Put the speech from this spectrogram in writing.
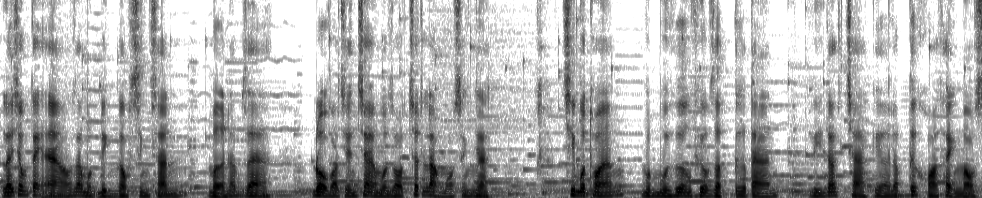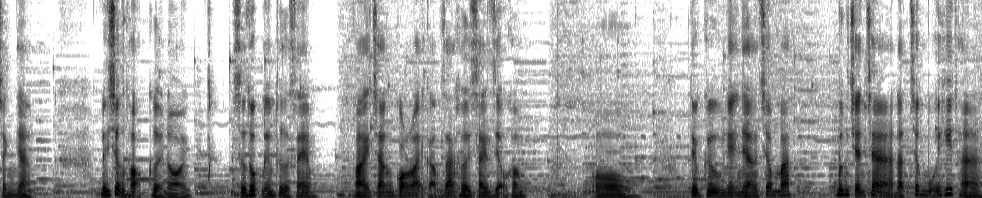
lấy trong tay áo ra một bình ngọc xinh xắn, mở nắp ra, đổ vào chén trà một giọt chất lỏng màu xanh nhạt. Chỉ một thoáng, một mùi hương phiêu giật tứ tán, ly nắp trà kia lập tức hóa thành màu xanh nhạt. Lý Trường Thọ cười nói, sư thúc nếm thử xem, phải chăng có loại cảm giác hơi say rượu không? Ồ, Tiêu Cửu nhẹ nhàng chớp mắt, bưng chén trà đặt trước mũi hít hà,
